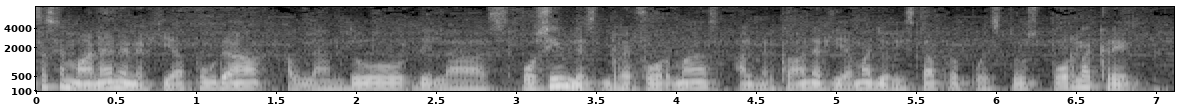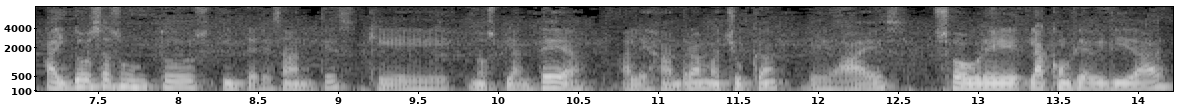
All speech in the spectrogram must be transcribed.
Esta semana en Energía Pura, hablando de las posibles reformas al mercado de energía mayorista propuestos por la CRE, hay dos asuntos interesantes que nos plantea Alejandra Machuca de AES sobre la confiabilidad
